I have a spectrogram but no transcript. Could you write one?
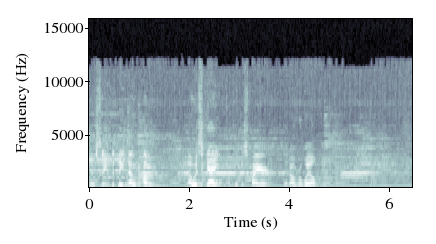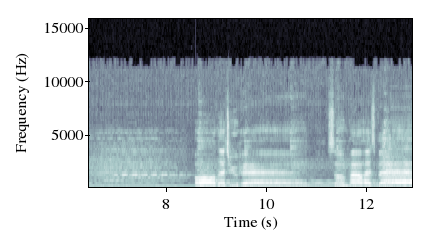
there seemed to be no hope, no escape from the despair that overwhelmed him. All that you had somehow has vanished.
